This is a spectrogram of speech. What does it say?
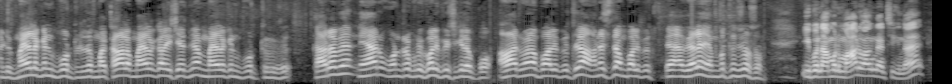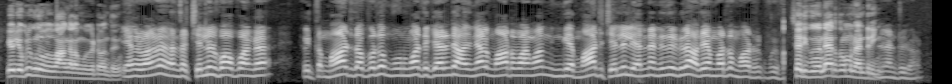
அந்த மயிலக்கண்ணு போட்டுருது. ம காலை மயிலக்காலை சேர்த்துனா மயிலக்கண்ணு போட்டுருது. கறவை நேரம் ஒன்றரை புடி பால் பிச்சுக்கல போ ஆறு வேணா பால் பிச்சுலாம் அணைச்சி தான் பால் பிச்சு விலை எண்பத்தஞ்சு ரூபா சொல்லு இப்போ நம்ம மாடு வாங்கினா வச்சிங்கன்னா எப்படி உங்களுக்கு வாங்கலாம் உங்ககிட்ட வந்து? எங்களுக்கு வாங்க அந்த செல்லில் பார்ப்பாங்க. இப்போ மாடு தப்புறது மூணு மாதத்துக்கு இறந்து அதனால மாடு வாங்குவாங்க இங்கே மாடு செல்லில் என்ன இது இருக்குதோ அதே மாதிரி தான் மாடு இருக்கு. சரி உங்க நேரத்துக்கு ரொம்ப நன்றிங்க. நன்றி வணக்கம்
